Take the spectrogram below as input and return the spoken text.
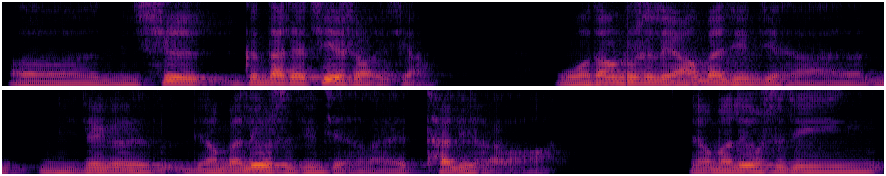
呃，你是跟大家介绍一下，我当初是两百斤减下来的，你这个两百六十斤减下来太厉害了啊！两百六十斤，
